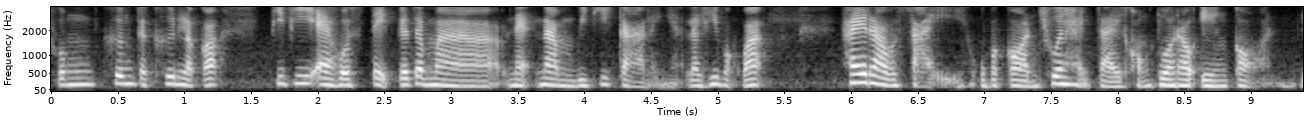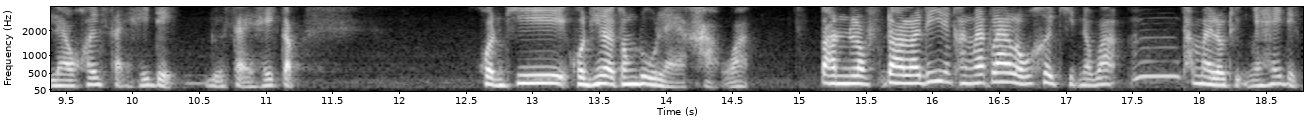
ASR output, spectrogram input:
ช่วงเครื่องจะขึ้นแล้วก็พี่ๆแอร์โฮสเตสก็จะมาแนะนำวิธีการอะไรเงี้ยแล้วที่บอกว่าให้เราใส่อุปกรณ์ช่วยหายใจของตัวเราเองก่อน แล้วค่อยใส่ให้เด็ก หรือใส่ให้กับคนที่คนที่เราต้องดูแลเขาอะ ตอนเราตอนเราได้ยินครั้งแรกๆ เราก็เคยคิดนะว่าอืมทำไมเราถึงไม่ให้เด็ก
